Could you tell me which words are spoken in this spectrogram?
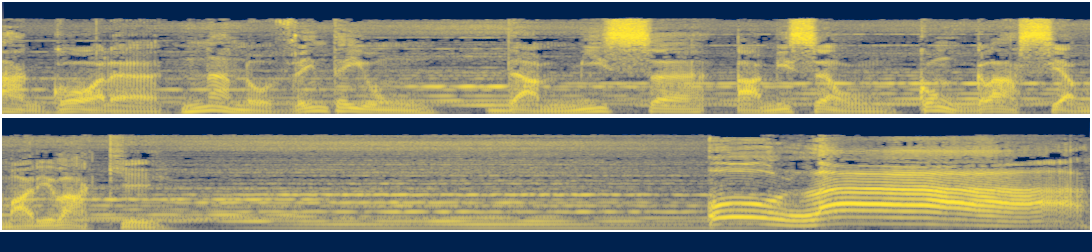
Agora, na 91, da missa à missão, com Glácia Marilac. Olá!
